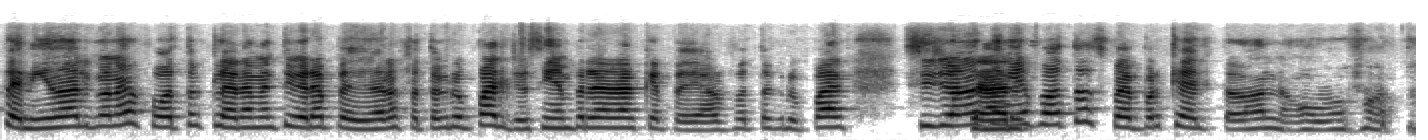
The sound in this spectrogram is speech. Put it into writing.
tenido alguna foto, claramente hubiera pedido la foto grupal, yo siempre era la que pedía la foto grupal, si yo no Claro. tenía fotos fue porque del todo no hubo foto,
